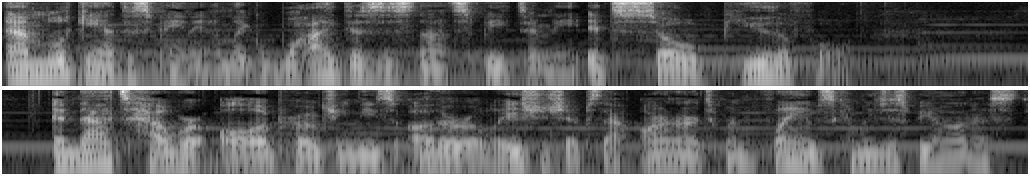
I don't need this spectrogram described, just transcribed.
And I'm looking at this painting. I'm like, why does this not speak to me? It's so beautiful. And that's how we're all approaching these other relationships that aren't our twin flames. Can we just be honest?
